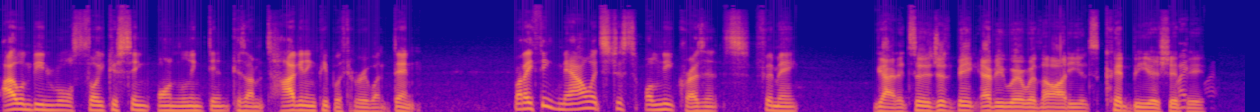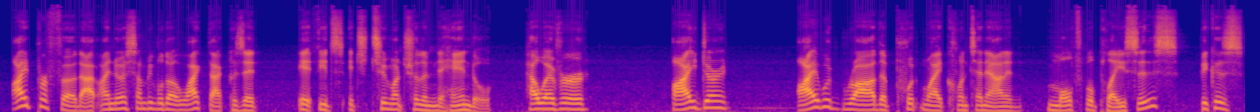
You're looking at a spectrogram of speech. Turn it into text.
I would be more focusing on LinkedIn because I'm targeting people through LinkedIn. But I think now it's just omnipresence for me. Got it. So just being everywhere where the audience could be or should I- be. I prefer that. I know some people don't like that because it, it it's it's too much for them to handle. However, I don't. I would rather put my content out in multiple places because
